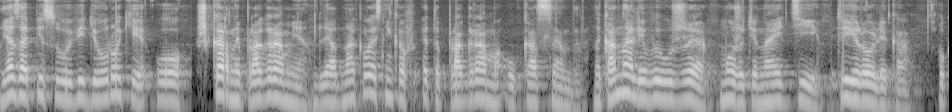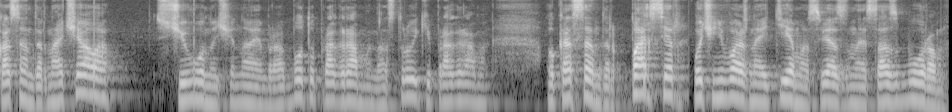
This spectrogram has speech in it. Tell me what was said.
Я записываю видеоуроки о шикарной программе для одноклассников. Это программа УКСендер. На канале вы уже можете найти три ролика УКСендер начало, с чего начинаем работу программы, настройки программы. OKSender парсер, очень важная тема, связанная со сбором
